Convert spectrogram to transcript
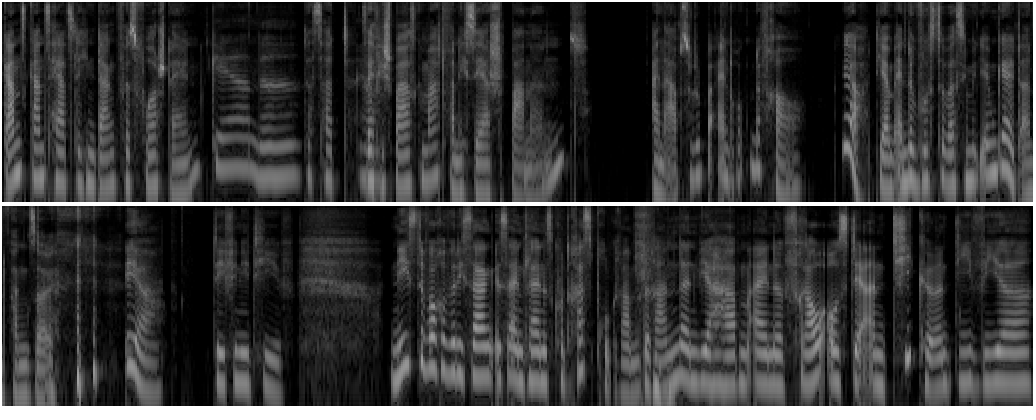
Ganz, ganz herzlichen Dank fürs Vorstellen. Gerne. Das hat Ja. sehr viel Spaß gemacht, fand ich sehr spannend. Eine absolut beeindruckende Frau. Ja, die am Ende wusste, was sie mit ihrem Geld anfangen soll. Ja, definitiv. Nächste Woche würde ich sagen, ist ein kleines Kontrastprogramm dran, denn wir haben eine Frau aus der Antike, die wir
